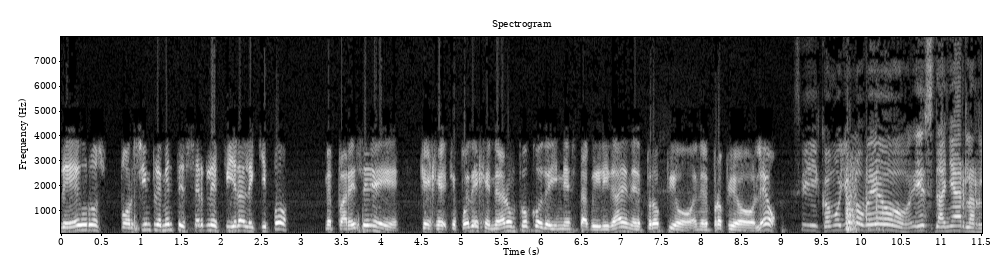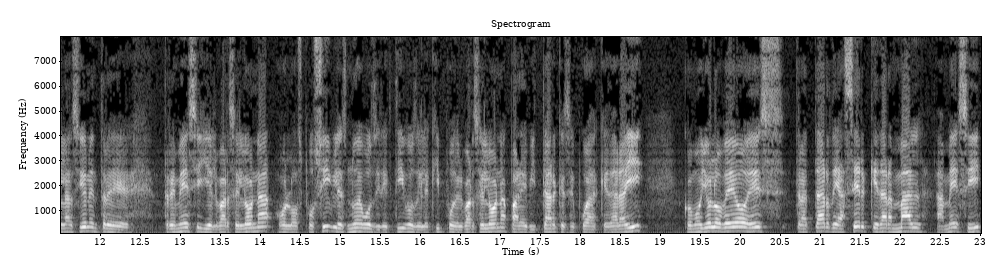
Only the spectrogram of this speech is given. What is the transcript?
de euros por simplemente serle fiel al equipo, me parece que, que, puede generar un poco de inestabilidad en el propio en el propio Leo. Sí, como yo lo veo es dañar la relación entre entre Messi y el Barcelona o los posibles nuevos directivos del equipo del Barcelona para evitar que se pueda quedar ahí. Como yo lo veo es tratar de hacer quedar mal a Messi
